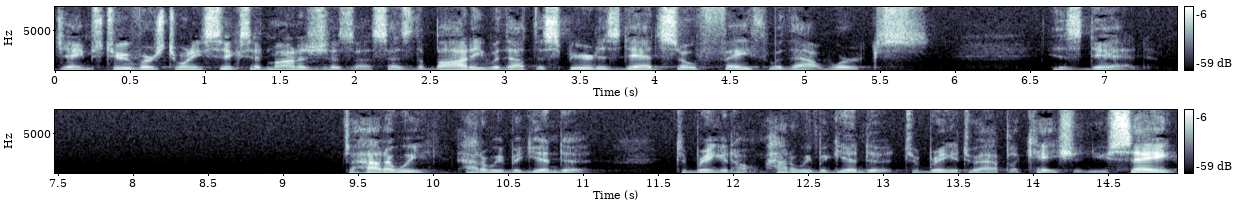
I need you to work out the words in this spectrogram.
James 2, verse 26 admonishes us as the body without the spirit is dead, so faith without works is dead. So, how do we, how do we begin to, to bring it home? How do we begin to, to bring it to application? You say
